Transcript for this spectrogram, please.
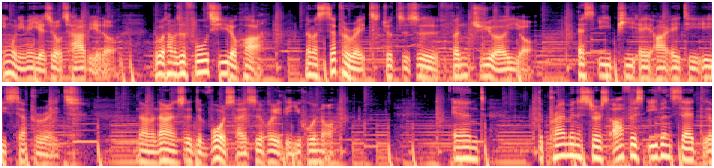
英文里面也是有差别的。如果他们是夫妻的话，那么 separate 就只是分居而已哦。S E P A R A T E separate。那么当然是 divorce 还是会离婚哦。And the Prime Minister's office even said the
